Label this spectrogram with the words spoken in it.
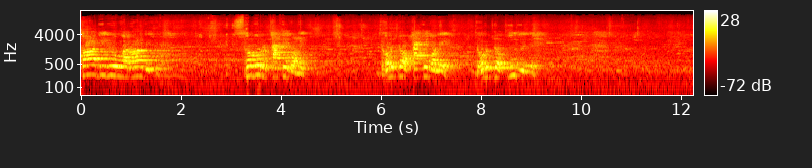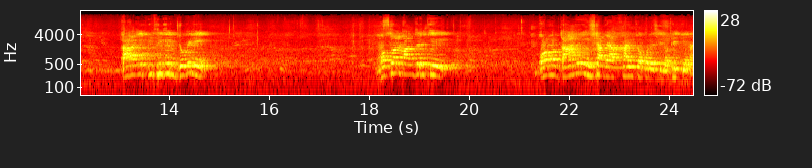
সাবিরু বলে? ধৈর্য কাকে বলে? ধৈর্য কি জিনিস? তার আগে পৃথিবীর জমিনে মুসলমানদেরকে বড় দামি হিসাবে আখ্যায়িত করেছিল, ঠিক কিনা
